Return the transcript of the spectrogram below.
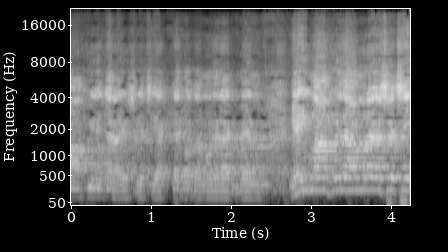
মাহফিলে যারা এসেছি, একটা কথা মনে রাখবেন, এই মাহফিলে আমরা এসেছি,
